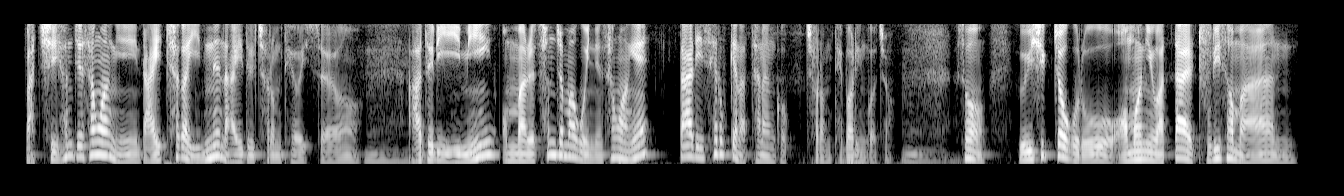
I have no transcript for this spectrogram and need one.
마치 현재 상황이 나이 차가 있는 아이들처럼 되어 있어요. 음. 아들이 이미 엄마를 선점하고 있는 상황에 딸이 새롭게 나타난 것처럼 돼버린 거죠. 음. 그래서 의식적으로 어머니와 딸 둘이서만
